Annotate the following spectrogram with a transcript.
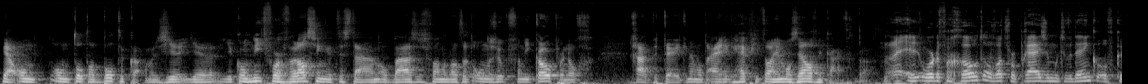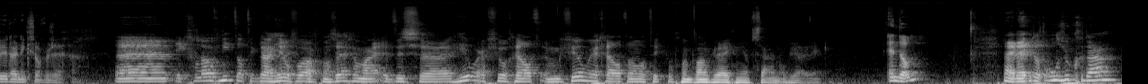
ja, om, om tot dat bod te komen. Dus je, je, je komt niet voor verrassingen te staan op basis van wat het onderzoek van die koper nog gaat betekenen. Want eigenlijk heb je het al helemaal zelf in kaart gebracht. In orde van grootte, of wat voor prijzen moeten we denken? Of kun je daar niks over zeggen? Uh, ik geloof niet dat ik daar heel veel over kan zeggen, maar het is uh, heel erg veel geld en veel meer geld dan wat ik op mijn bankrekening heb staan, of jij denkt. En dan? Nou, dan heb je dat onderzoek gedaan.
